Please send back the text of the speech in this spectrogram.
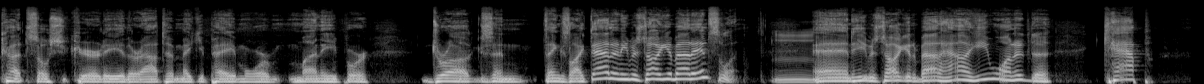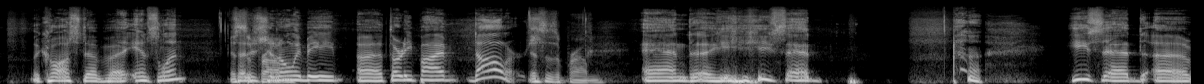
cut Social Security, they're out to make you pay more money for drugs and things like that. And he was talking about insulin, and he was talking about how he wanted to cap the cost of uh, insulin. Said a it should only be uh, thirty-five dollars this is a problem. and uh, he, he said he said uh,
